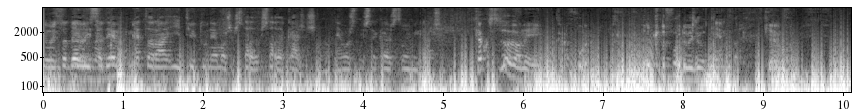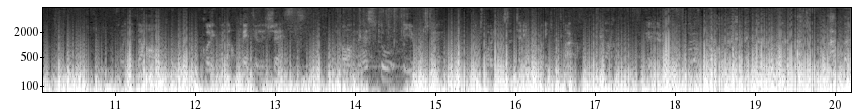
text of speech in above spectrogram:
Ili sa devet ili sa metara. 9 metara i ti tu ne možeš šta, da- šta da kažeš, ne možeš ništa da kažeš svojim igračima. Kako se zove onaj Carrefour? Carrefour ili ljudi? Kemper. Kemper. On je dao, koliko je dao, pet ili šest u novom mestu i juče otvorio sa tri, koliko tako. Napad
